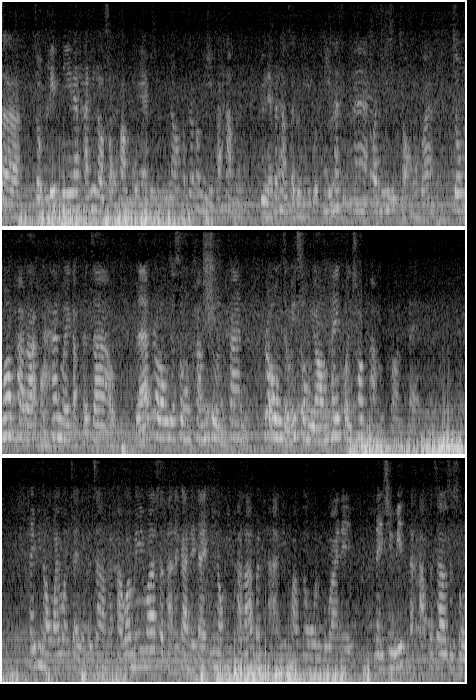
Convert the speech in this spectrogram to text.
จะจบคลิปนี้นะคะ ที่เราส่งความห่วงใยไปถึงพี่น้องข้าพเจ้าก็มีพระธรรมอยู่ในพระธรรมสดุดีบทที่ 55 ข้อที่22 บอกว่า จงมอบภาระของท่านไว้กับพระเจ้า และพระองค์จะทรงค้ำจุนท่าน ระองค์จะไม่ทรงยอมให้คนชอบธรรมคลอนแคลนให้พี่น้องไว้วางใจในพระเจ้านะคะ ว่าไม่ว่าสถานการณ์ใดๆพี่น้องมีภาระปัญหา มีความกังวลกลัวาในในชีวิตนะคะ พระเจ้าจะทรง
